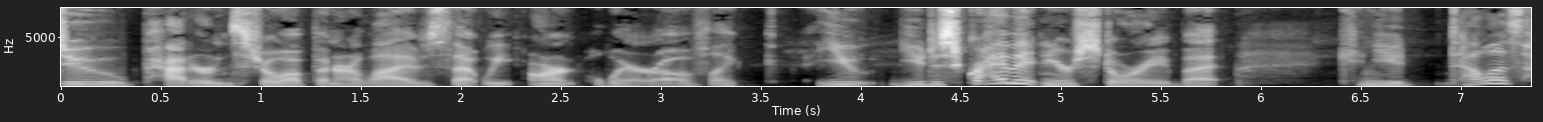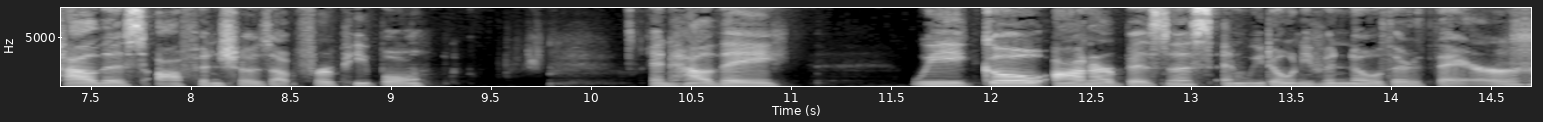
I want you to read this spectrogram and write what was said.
do patterns show up in our lives that we aren't aware of? Like you you describe it in your story, but can you tell us how this often shows up for people and how they we go on our business and we don't even know they're there.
